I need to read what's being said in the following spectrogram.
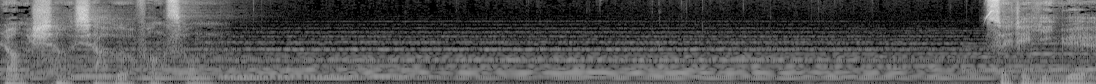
让上下颚放松。随着音乐，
